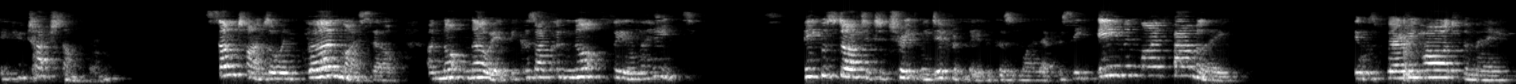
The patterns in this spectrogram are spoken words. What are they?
if you touch something? Sometimes I would burn myself and not know it because I could not feel the heat. People started to treat me differently because of my leprosy, even my family. It was very hard for me.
